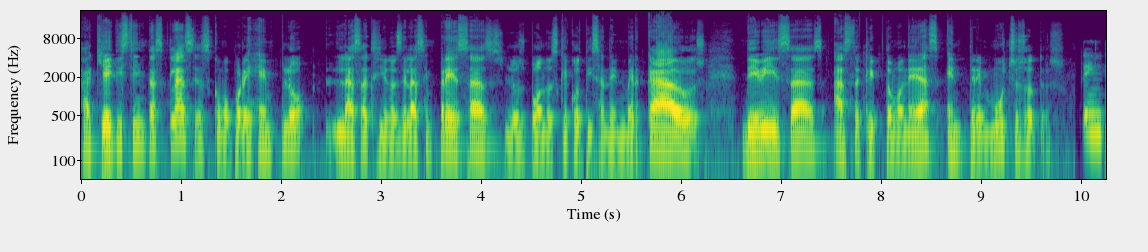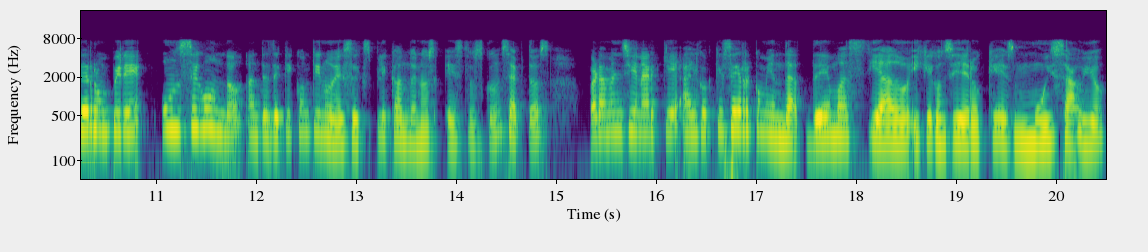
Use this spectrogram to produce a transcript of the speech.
Aquí hay distintas clases, como por ejemplo las acciones de las empresas, los bonos que cotizan en mercados, divisas, hasta criptomonedas, entre muchos otros. Te interrumpiré un segundo antes de que continúes explicándonos estos conceptos para mencionar que algo que se recomienda demasiado y que considero que es muy sabio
